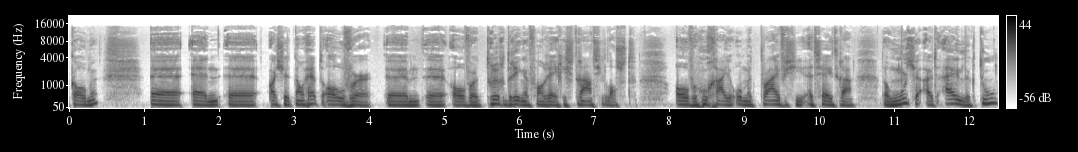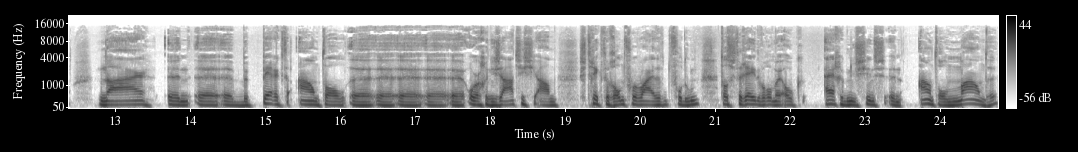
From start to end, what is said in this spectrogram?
komen. en als je het nou hebt over, ehm, over terugdringen van registratielast, over hoe ga je om met privacy, et cetera, dan moet je uiteindelijk toe naar een beperkt aantal organisaties die aan strikte randvoorwaarden voldoen. Dat is de reden waarom wij ook eigenlijk nu sinds een aantal maanden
